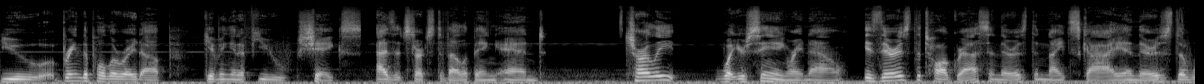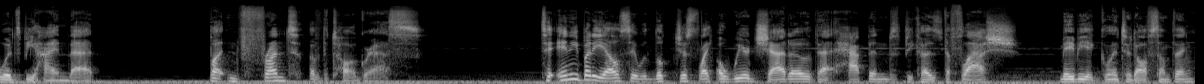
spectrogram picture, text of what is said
You bring the Polaroid up, giving it a few shakes as it starts developing, and Charlie, what you're seeing right now is there is the tall grass and there is the night sky and there's the woods behind that. But in front of the tall grass, to anybody else, it would look just like a weird shadow that happened because the flash, maybe it glinted off something.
